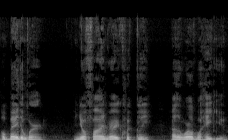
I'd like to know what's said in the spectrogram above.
Obey the Word, and you'll find very quickly how the world will hate you.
